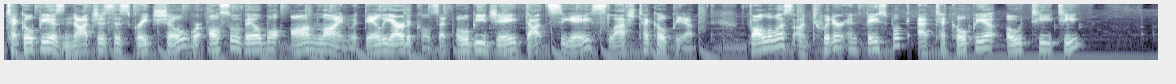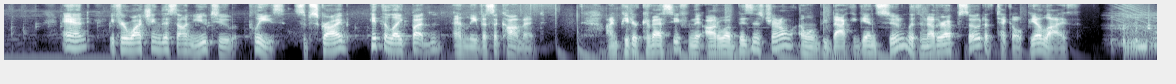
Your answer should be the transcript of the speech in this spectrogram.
Techopia is not just this great show, we're also available online with daily articles at obj.ca slash techopia. Follow us on Twitter and Facebook at Techopia OTT. And if you're watching this on YouTube, please subscribe, hit the like button, and leave us a comment. I'm Peter Kovessy from the Ottawa Business Journal, and we'll be back again soon with another episode of Techopia Live.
